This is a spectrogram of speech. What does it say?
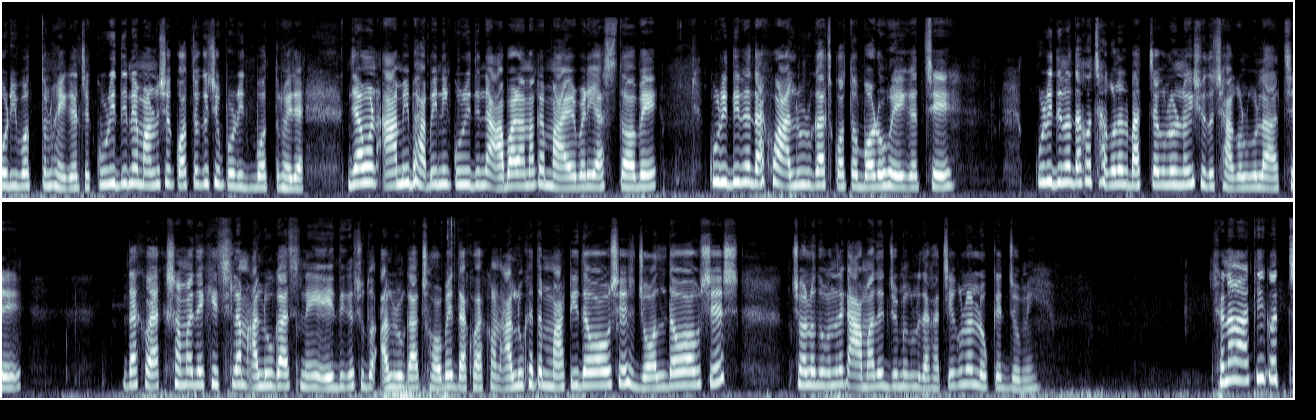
পরিবর্তন হয়ে গেছে। কুড়ি দিনে মানুষের কত কিছু পরিবর্তন হয়ে যায়। যেমন আমি ভাবিনি কুড়ি দিনে আবার আমাকে মায়ের বাড়ি আসতে হবে। কুড়ি দিনে দেখো আলুর গাছ কত বড় হয়ে গেছে। কুড়ি দিনে দেখো ছাগলের বাচ্চাগুলো নেই, শুধু ছাগলগুলো আছে। দেখো এক সময় দেখেছিলাম আলু গাছ নেই, এইদিকে শুধু আলুর গাছ হবে। দেখো এখন আলু খেতে মাটি দেওয়াও শেষ, জল দেওয়াও শেষ। চলো তোমাদেরকে আমাদের জমিগুলো দেখাচ্ছি, এগুলো লোকের জমি। শোনা মা, কি করছ?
